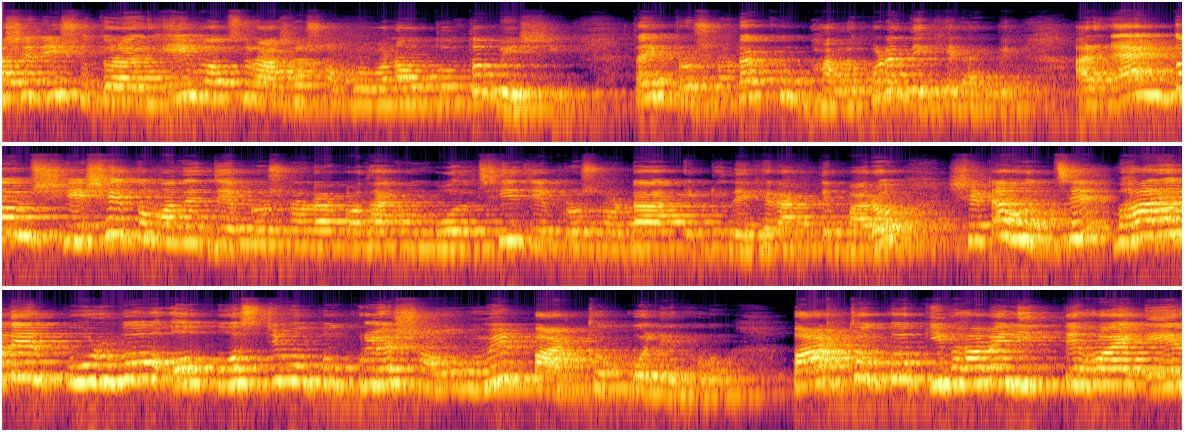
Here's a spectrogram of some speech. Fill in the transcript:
আসেনি, সুতরাং এই বছর আসার সম্ভাবনা অত্যন্ত বেশি। তাই প্রশ্নটা খুব ভালো করে দেখে রাখবে। আর একদম শেষে তোমাদের যে প্রশ্নটার কথা এখন বলছি, যে প্রশ্নটা একটু দেখে রাখতে পারো, সেটা হচ্ছে, ভারতের পূর্ব ও পশ্চিম উপকূলের সমভূমির পার্থক্য লেখো। পার্থক্য কীভাবে লিখতে হয়, এর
